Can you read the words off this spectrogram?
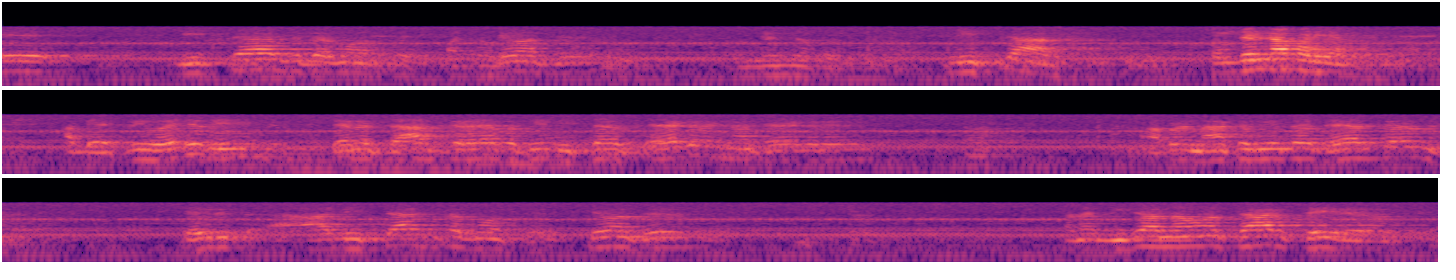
એ ડિસ્ચાર્જ કર્મ છે. કેવા છે? ડિસ્ચાર્જ સમજણ ના પડી એમ. આ બેટરી હોય છે તેને ચાર્જ કર્યા પછી ડિસ્ચાર્જ થયા કરે ના થયા કરે? આપણે ના કરીએ તો થયા જ કરે ને. એવી રીતે? આ ડિસ્ચાર્જ કરવો છે. કેવા છે? અને બીજા નવા ચાર્જ થઈ રહ્યા છે.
